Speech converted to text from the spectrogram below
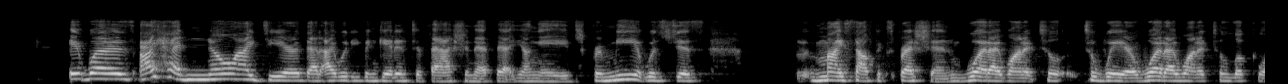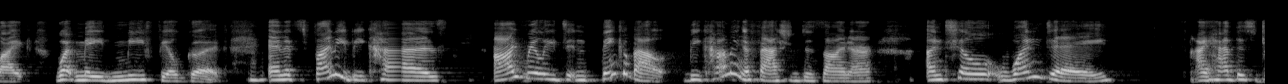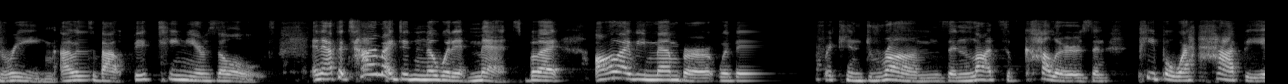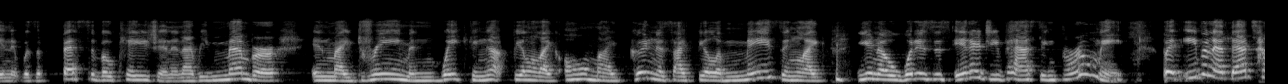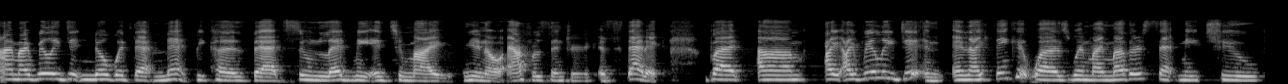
It was, I had no idea that I would even get into fashion at that young age. For me, it was just, my self-expression what i wanted to to wear what i wanted to look like what made me feel good mm-hmm. and it's funny because i really didn't think about becoming a fashion designer until one day I had this dream. I was about 15 years old. And at the time, I didn't know what it meant, but all I remember were the African drums and lots of colors, and people were happy, and it was a festive occasion. And I remember in my dream and waking up feeling like, oh my goodness, I feel amazing. Like, you know, what is this energy passing through me? But even at that time, I really didn't know what that meant because that soon led me into my, you know, Afrocentric aesthetic. But um, I, I really didn't. And I think it was when my mother sent me to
